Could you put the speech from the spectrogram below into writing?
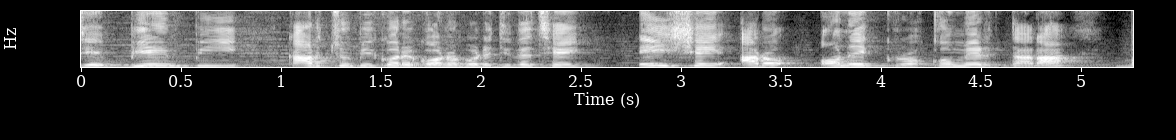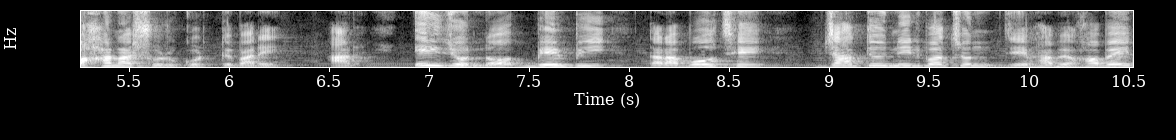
যে বিএনপি কারচুপি করে গণভোটে জিতেছে। এই সেই আরও অনেক রকমের তারা বাহানা শুরু করতে পারে। আর এই জন্য বিএনপি তারা বলছে, জাতীয় নির্বাচন যেভাবে হবে,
